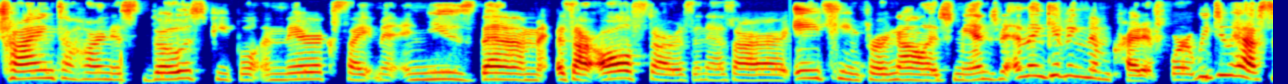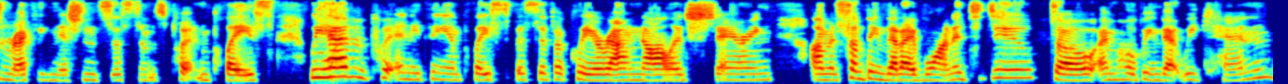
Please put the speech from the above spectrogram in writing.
trying to harness those people and their excitement and use them as our all stars and as our a team for knowledge management and then giving them credit for it. We do have some recognition systems put in place we haven't put anything in place specifically around knowledge sharing um, it's something that i've wanted to do so i'm hoping that we can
